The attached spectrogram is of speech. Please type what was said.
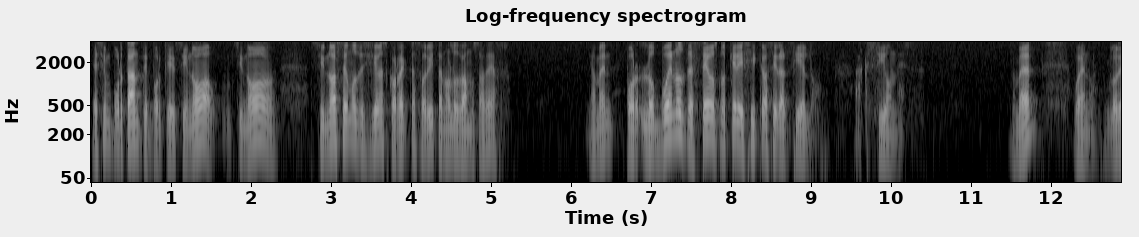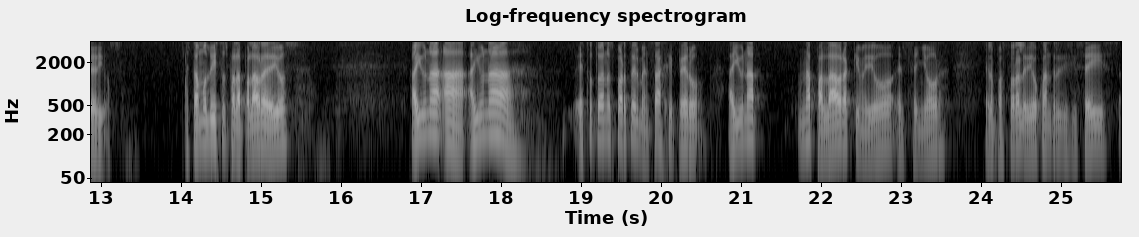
Es importante porque si no, si no, si no hacemos decisiones correctas ahorita, no los vamos a ver. Amén. Por los buenos deseos no quiere decir que vas a ir al cielo. Acciones. Amén. Bueno, gloria a Dios. ¿Estamos listos para la palabra de Dios? Hay una, ah, hay una, esto todavía no es parte del mensaje, pero hay una, una palabra que me dio el Señor. La pastora le dio Juan 3.16,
